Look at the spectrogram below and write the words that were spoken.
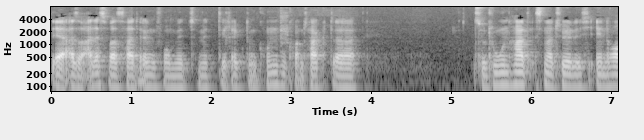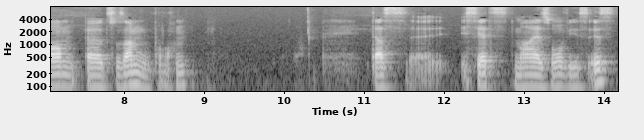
Ja, also alles, was halt irgendwo mit, mit direktem Kundenkontakt äh, zu tun hat, ist natürlich enorm äh, zusammengebrochen. Das äh, ist jetzt mal so, wie es ist.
